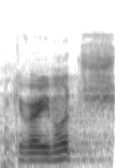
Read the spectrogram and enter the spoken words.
Thank you very much.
